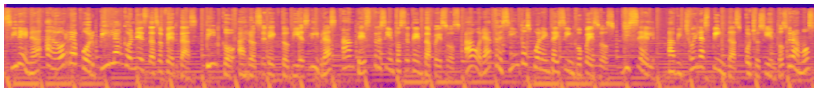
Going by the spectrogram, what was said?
Sirena, ahorra por pila con estas ofertas. Pinco, arroz selecto 10 libras, antes 370 pesos, ahora 345 pesos. Giselle, habichuelas pintas 800 gramos,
